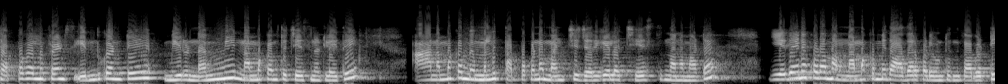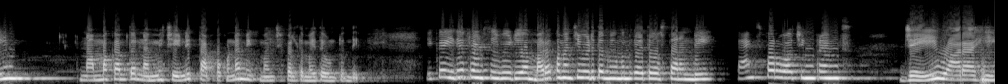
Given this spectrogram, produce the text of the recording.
చెప్పగలను ఫ్రెండ్స్. ఎందుకంటే మీరు నమ్మి నమ్మకంతో చేసినట్లయితే ఆ నమ్మకం మిమ్మల్ని తప్పకుండా మంచి జరిగేలా చేస్తుందన్నమాట. ఏదైనా కూడా మన నమ్మకం మీద ఆధారపడి ఉంటుంది కాబట్టి నమ్మకంతో నమ్మి చేయండి తప్పకుండా మీకు మంచి ఫలితం అయితే ఉంటుంది. ఇక ఇదే ఫ్రెండ్స్ ఈ వీడియో. మరొక మంచి వీడియోతో మీ ముందుకైతే వస్తానండి. థ్యాంక్స్ ఫర్ వాచింగ్ ఫ్రెండ్స్ జై వారాహి.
